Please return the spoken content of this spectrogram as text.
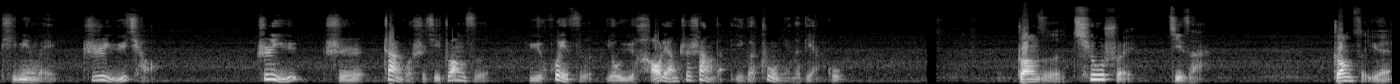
题名为知鱼桥。知鱼是战国时期庄子与惠子游于濠梁之上的一个著名的典故。庄子秋水记载：庄子曰：“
